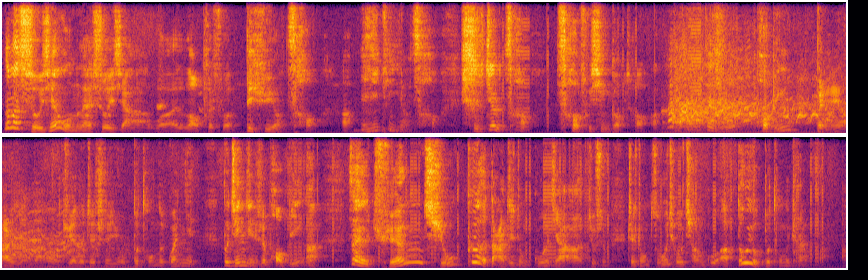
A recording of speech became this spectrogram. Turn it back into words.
那么首先我们来说一下，我老婆说必须要操啊，一定要操，使劲儿操，操出性高潮啊。但是炮兵本人而言，觉得这是有不同的观念，不仅仅是炮兵啊，在全球各大这种国家啊，就是这种足球强国啊，都有不同的看法啊。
